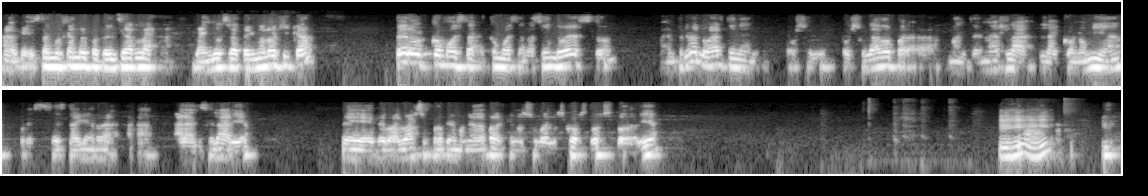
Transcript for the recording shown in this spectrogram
Ah, ok, están buscando potenciar la, la industria tecnológica, pero ¿cómo, está, ¿cómo están haciendo esto? En primer lugar, tienen por su, por su lado para mantener la, la economía, pues esta guerra arancelaria, de devaluar su propia moneda para que no suba los costos todavía. Uh -huh, uh -huh.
